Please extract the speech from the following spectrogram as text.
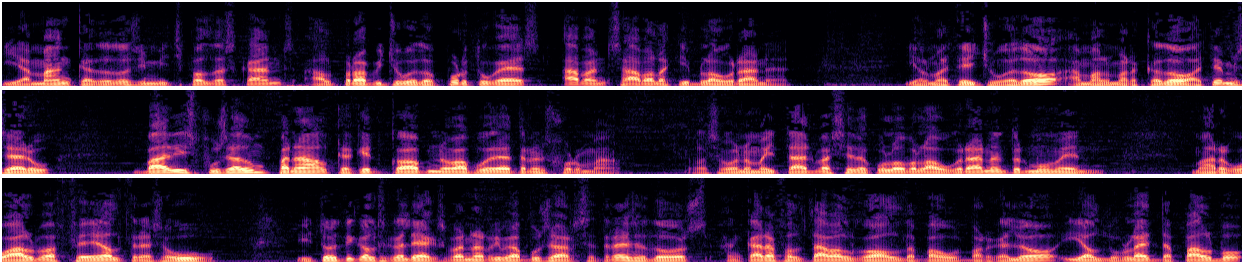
i a manca de dos i mig pel descans, el propi jugador portuguès avançava l'equip blaugrana. I el mateix jugador, amb el marcador a temps zero, va disposar d'un penal que aquest cop no va poder transformar. La segona meitat va ser de color blaugrana en tot moment. Marc Gual va fer el 3 a 1 i tot i que els gallecs van arribar a posar-se 3 a 2, encara faltava el gol de Pau Bargalló i el doblet de Palvo,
